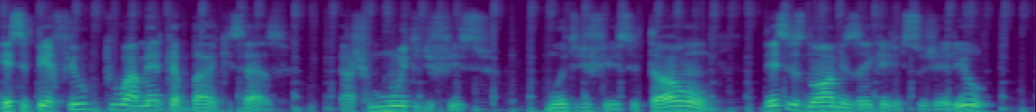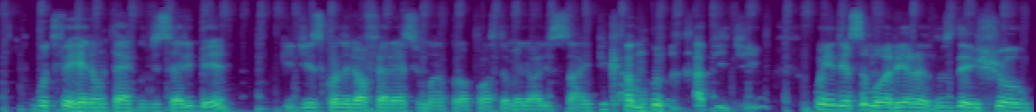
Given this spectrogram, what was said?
esse perfil que o América Bank, César. Acho muito difícil, muito difícil. Então, desses nomes aí que a gente sugeriu, Guto Ferreira é um técnico de Série B, que diz que quando ele oferece uma proposta melhor, ele sai, pica a mula rapidinho. O Enderson Moreira nos deixou,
